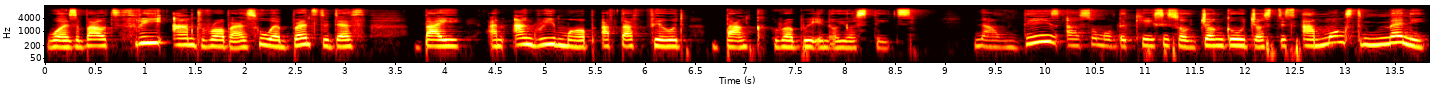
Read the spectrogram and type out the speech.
was about three armed robbers who were burnt to death by an angry mob after failed bank robbery in Oyo State. Now, these are some of the cases of jungle justice amongst many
